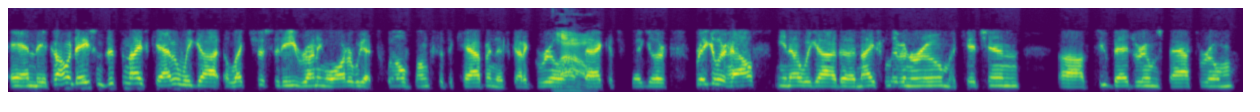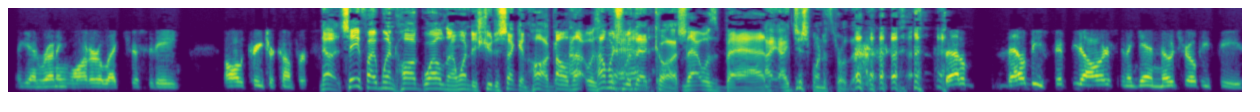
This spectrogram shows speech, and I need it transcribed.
And the accommodations, it's a nice cabin. We got electricity, running water. We got 12 bunks at the cabin. It's got a grill Wow. out back. It's regular, regular house. You know, we got a nice living room, a kitchen, uh, two bedrooms, bathroom. Again, running water, electricity, all the creature comforts. Now, say if I went hog wild and I wanted to shoot a second hog. Oh, that was how much would that cost? That was bad. I, I just want to throw that. out. That'll that'll be fifty dollars, and again, no trophy fees.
